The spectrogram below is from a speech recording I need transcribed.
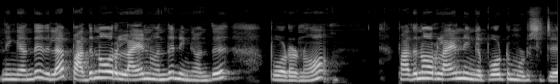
நீங்கள் வந்து இதில் பதினோரு லைன் வந்து நீங்கள் வந்து போடணும். பதினோரு லைன் நீங்கள் போட்டு முடிச்சுட்டு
